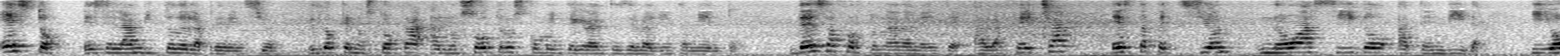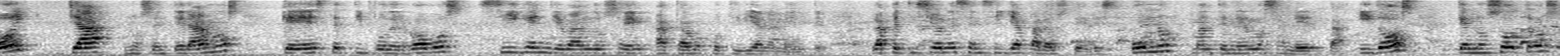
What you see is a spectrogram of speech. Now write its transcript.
Esto es el ámbito de la prevención, es lo que nos toca a nosotros como integrantes del ayuntamiento. Desafortunadamente, a la fecha, esta petición no ha sido atendida y hoy ya nos enteramos que este tipo de robos siguen llevándose a cabo cotidianamente. La petición es sencilla para ustedes. Uno, mantenernos alerta. Y dos, que nosotros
